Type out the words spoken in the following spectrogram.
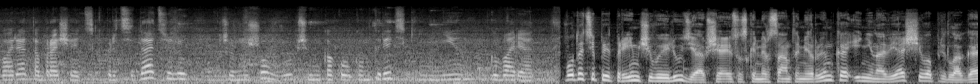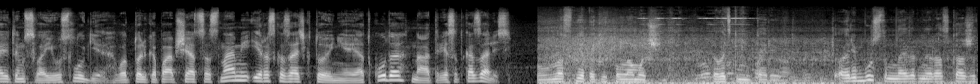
говорят, обращайтесь к председателю, Чернышову, в общем, никакого конкретики не говорят. Вот эти предприимчивые люди общаются с коммерсантами рынка и ненавязчиво предлагают им свои услуги. Вот только пообщаться с нами и рассказать, кто они и откуда, на отрез отказались. У нас нет таких полномочий. Давайте комментарии вам. Наверное, расскажет,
